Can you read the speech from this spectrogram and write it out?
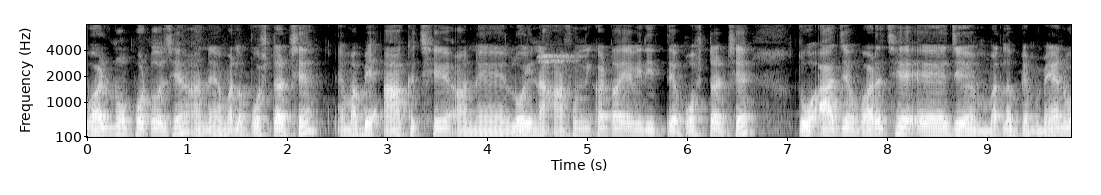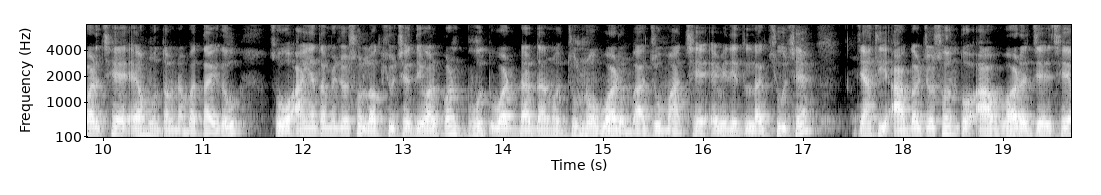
વર્લ્ડનો ફોટો છે અને મતલબ પોસ્ટર છે. એમાં બે આંખ છે અને લોહીના આંસુ નીકળતા હોય એવી રીતે પોસ્ટર છે. તો આ જે વડ છે, એ જે મતલબ કે મેન વડ છે, એ હું તમને બતાવી દઉં. સો અહીંયા તમે જોશો, લખ્યું છે દિવાલ પણ ભૂતવડ દાદાનો જૂનો વડ બાજુમાં છે. એવી રીતે લખ્યું છે. ત્યાંથી આગળ જોશો ને તો આ વડ જે છે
